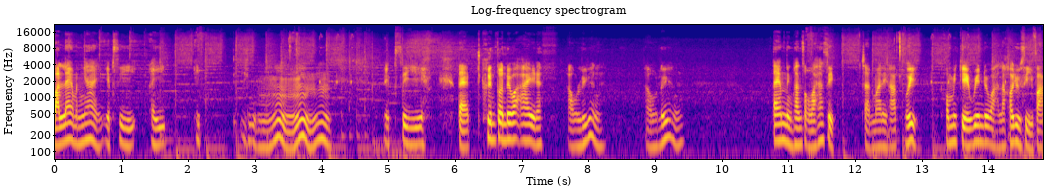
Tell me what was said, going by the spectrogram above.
วันแรกมันง่าย FC ไอไออื้อหือ FC แต่ขึ้นต้นด้วยว่าไอ้นะ เอาเรื่อง เอาเรื่อง แต้มหนึ่งพันสองร้อยห้าสิบจัดมาเลยครับเฮ้ยเขามีเกวินด้วยว่ะแล้วเขาอยู่สีฟ้า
